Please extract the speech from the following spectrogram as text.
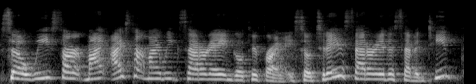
So we start my, I start my week Saturday and go through Friday. So today is Saturday the 17th.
